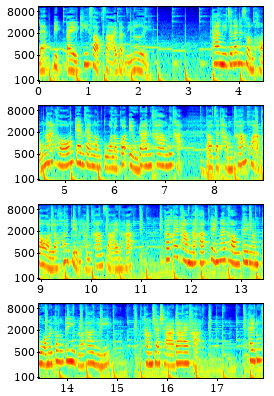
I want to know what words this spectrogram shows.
และบิดไปที่ศอกซ้ายแบบนี้เลย ท่านี้จะได้ในส่วนของหน้าท้องแกนกลางลำตัวแล้วก็เอวด้านข้างด้วยค่ะ เราจะทำข้างขวาก่อนแล้วค่อยเปลี่ยนไปทำข้างซ้ายนะคะ ค่อยๆทำนะคะ เกรงหน้าท้องเกรงลำตัวไม่ต้องรีบเนาะท่านี้ทำช้าๆได้ค่ะ ให้รู้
